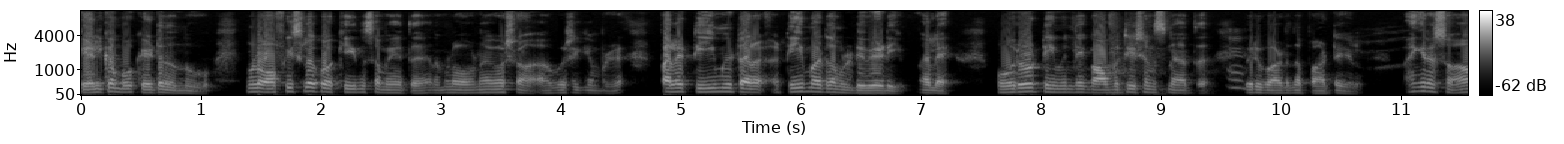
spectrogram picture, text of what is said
കേൾക്കുമ്പോൾ കേട്ട് നിന്നു പോകും. നമ്മൾ ഓഫീസിലൊക്കെ വർക്ക് ചെയ്യുന്ന സമയത്ത് നമ്മൾ ഓണാഘോഷം ആഘോഷിക്കുമ്പോൾ പല ടീമായിട്ട് ടീമായിട്ട് നമ്മൾ ഡിവൈഡ് ചെയ്യും അല്ലേ? ഓരോ ടീമിന്റെയും കോമ്പറ്റീഷൻസിനകത്ത് ഇവർ പാടുന്ന പാട്ടുകൾ. ഭയങ്കര രസം. ആ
